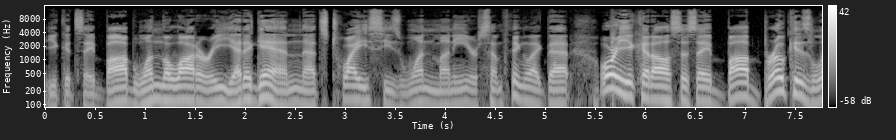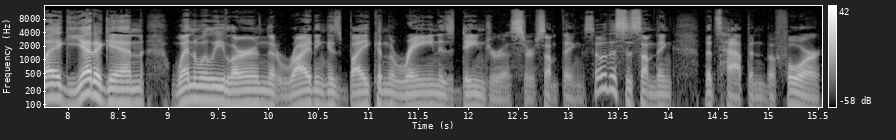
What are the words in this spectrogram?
You could say Bob won the lottery yet again. That's twice he's won money or something like that. Or you could also say Bob broke his leg yet again. When will he learn that riding his bike in the rain is dangerous or something? So this is something that's happened before.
